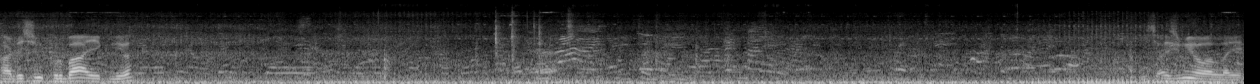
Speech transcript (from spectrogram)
Kardeşim kurbağa ekliyor. Hiç acımıyor vallahi.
